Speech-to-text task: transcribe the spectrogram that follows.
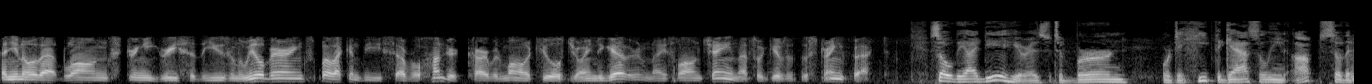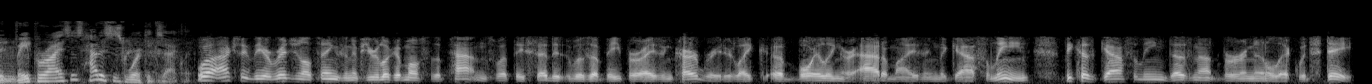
And you know that long stringy grease that they use in the wheel bearings? Well, that can be several hundred carbon molecules joined together in a nice long chain. That's what gives it the string effect. So the idea here is to burn or to heat the gasoline up so that Mm-hmm. it vaporizes? How does this work exactly? Well, actually, the original things, and if you look at most of the patents, what they said it was a vaporizing carburetor, like uh, boiling or atomizing the gasoline, because gasoline does not burn in a liquid state.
